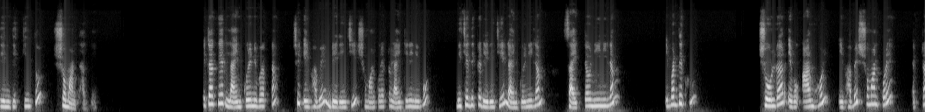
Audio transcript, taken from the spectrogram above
তিন দিক কিন্তু সমান থাকবে। এটাকে লাইন করে নেব একটা, ঠিক এইভাবে দেড় ইঞ্চি সমান করে একটা লাইন টেনে নেব। নিচের দিকটা দেড় ইঞ্চি লাইন করে নিলাম। সাইডটাও নিয়ে নিলাম। এবার দেখুন, শোল্ডার এবং আর্ম হোল এইভাবে সমান করে একটা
